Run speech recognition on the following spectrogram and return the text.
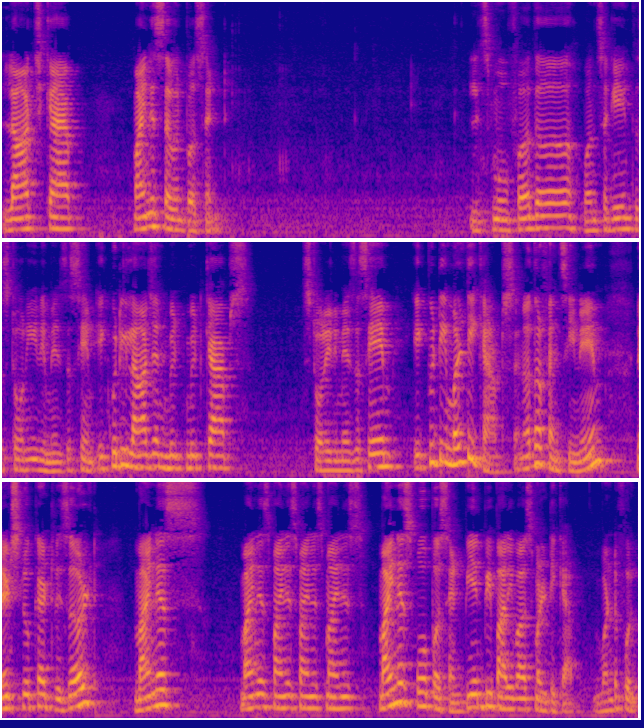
large cap minus 7%. Let's move further. Once again, the story remains the same. Equity large and mid mid caps story remains the same. Equity multi caps, another fancy name. Let's look at result minus minus minus minus minus minus 4% BNP Paribas multicap. Wonderful.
